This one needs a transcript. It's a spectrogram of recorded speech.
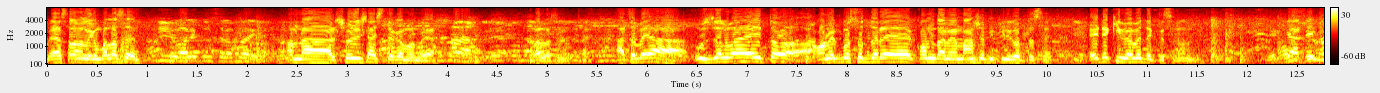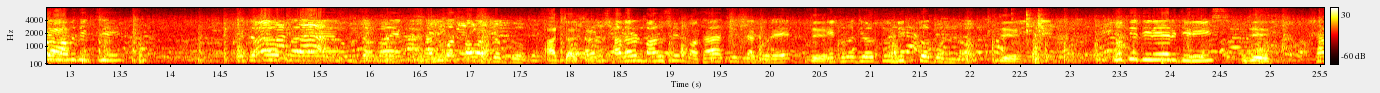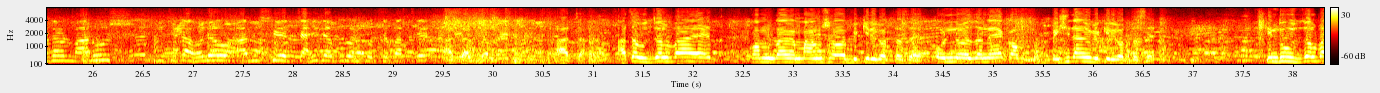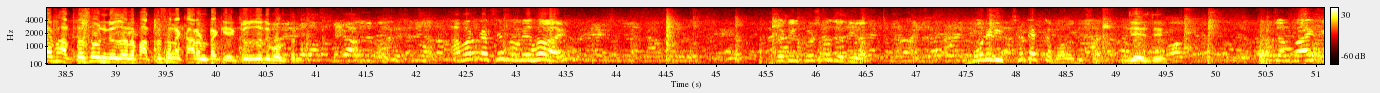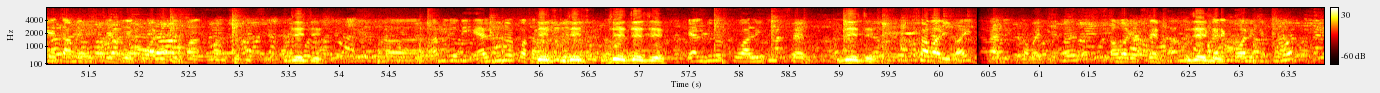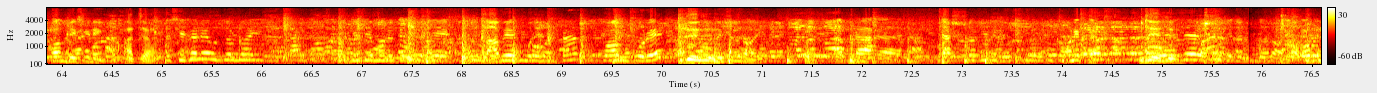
ভাই আসসালামু আলাইকুম ভালো আছেন? জি ওয়ালাইকুম সালাম ভাই। আপনার শরীর স্বাস্থ্য কেমন ভাইয়া? আলহামদুলিল্লাহ। ভালো আছেন। আচ্ছা ভাইয়া উজ্জ্বল ভাই তো অনেক বছর ধরে কম দামে মাংস বিক্রি করতেছে। এটা কীভাবে দেখতেছেন আপনি? আমি দেখছি? এটা তো মানে আচ্ছা আচ্ছা। সাধারণ মানুষের কথা চিন্তা করে এগুলো যেহেতু নিত্য পণ্য প্রতিদিনের জিনিস জি। সাধারণ মানুষ কিছুটা হলেও আমিষের চাহিদা পূরণ করতে পারছে। আচ্ছা। আচ্ছা। আচ্ছা উজ্জ্বল ভাই কম দামে মাংস বিক্রি করতেছে। অন্যজনে কম বেশি দামে বিক্রি করতেছে। কিন্তু উজ্জ্বল ভাই পারতেছে অন্যজনে পারতেছে না কারণটা কি? একটু যদি বলতেন। আমার কাছে মনে হয় জটিল প্রশ্ন যদিও মনের ইচ্ছাটা একটা বড় বিষয়। জি জি। উজ্জ্বল ভাই যে দামে দিচ্ছে যে কোয়ালিটির মাংস দিচ্ছে। জি জি। আমি যদি অ্যালবিনোর কথা বলি, জি জি জি জি অ্যালবিনোর কোয়ালিটি সেম জি জি সবারই ভাই যারা জবাই করছে সবারই সেম জি, জি। এখানে কোয়ালিটির কম বেশি নেই আচ্ছা সেখানে উজ্জ্বল ভাই নিজে মনে করছে যে লাভের পরিমাণটা কম করে জি, জি। বেশি হয় আপনার চারশো কেজি বস্তু কিন্তু অনেক টাকা জি, জি।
